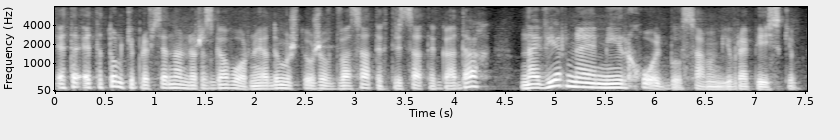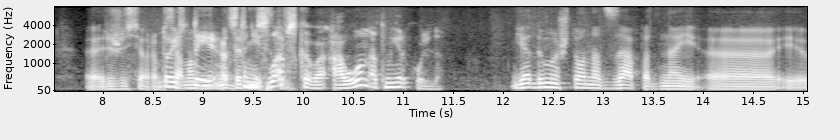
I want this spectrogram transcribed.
это, это тонкий профессиональный разговор. Но я думаю, что уже в 20-х, 30-х годах, наверное, Мирхольд был самым европейским э, режиссером. То есть ты от. Станиславского, а он от Мирхольда. Я думаю, что он от западной, э,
